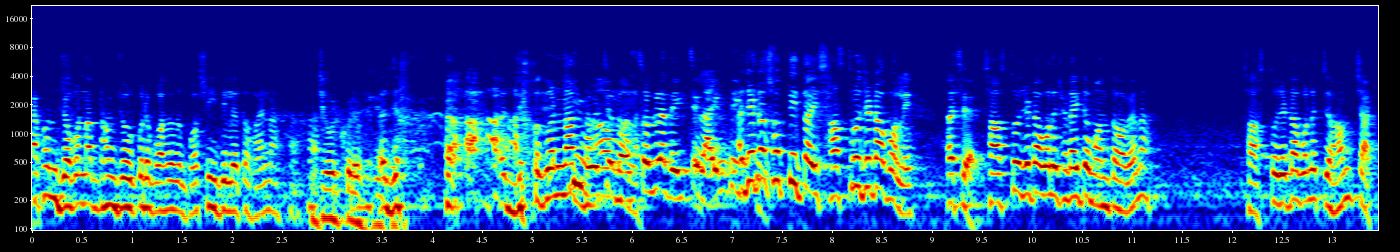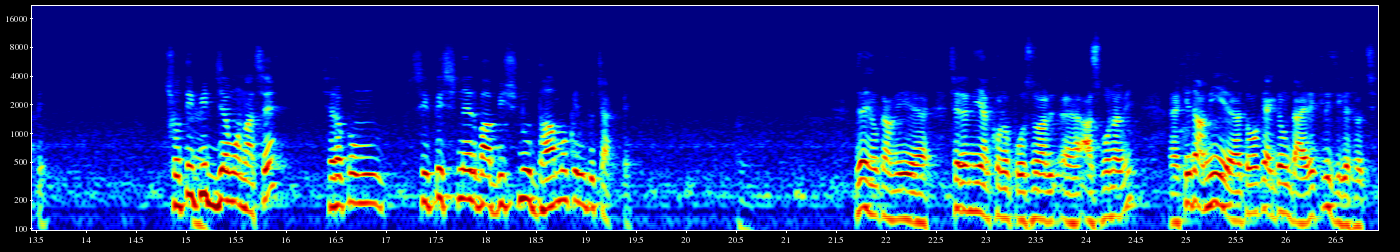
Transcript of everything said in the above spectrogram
এখন জগন্নাথ ধাম জোর করে বসা- বসিয়ে দিলে তো হয় না। জোর করে জগন্নাথ দর্শকরা দেখছে লাইভ দেখছে। যেটা সত্যি তাই শাস্ত্র যেটা বলে আচ্ছা। শাস্ত্র যেটা বলে সেটাই তো মানতে হবে না। শাস্ত্র যেটা বলে ধাম চারটে। সতীপীঠ যেমন আছে সেরকম শ্রীকৃষ্ণের বা বিষ্ণুর ধামও কিন্তু চারটে। যাই হোক আমি সেটা নিয়ে আর কোনো প্রশ্ন আর আসব না আমি। কিন্তু আমি তোমাকে একদম ডাইরেক্টলি জিজ্ঞাসা করছি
